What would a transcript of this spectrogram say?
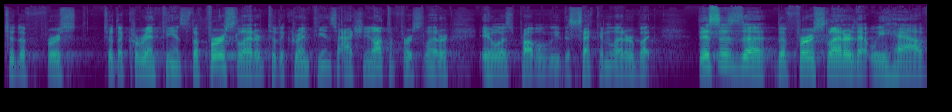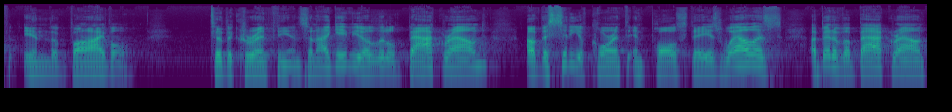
to the first to the Corinthians, the first letter to the Corinthians. Actually, not the first letter, it was probably the second letter, but this is the, the first letter that we have in the Bible to the Corinthians. And I gave you a little background of the city of Corinth in Paul's day, as well as a bit of a background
